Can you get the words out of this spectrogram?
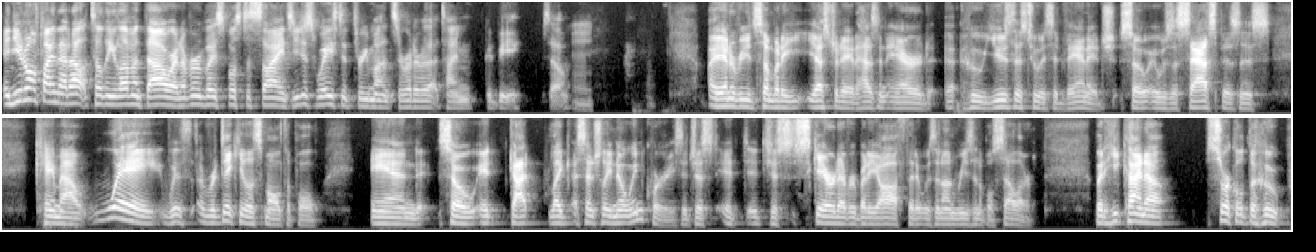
And you don't find that out till the 11th hour and everybody's supposed to sign. So you just wasted three months or whatever that time could be. So mm. I interviewed somebody yesterday, it hasn't aired, uh, who used this to his advantage. So it was a SaaS business, came out way with a ridiculous multiple. And so it got like essentially no inquiries. It just it it just scared everybody off that it was an unreasonable seller. But he kind of circled the hoop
